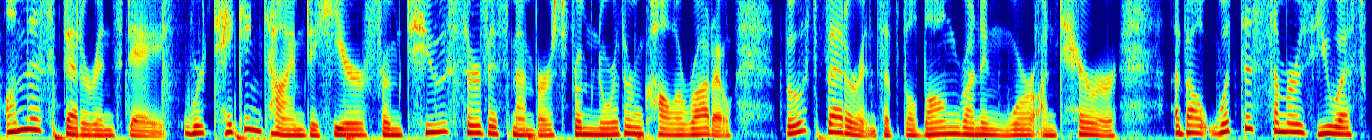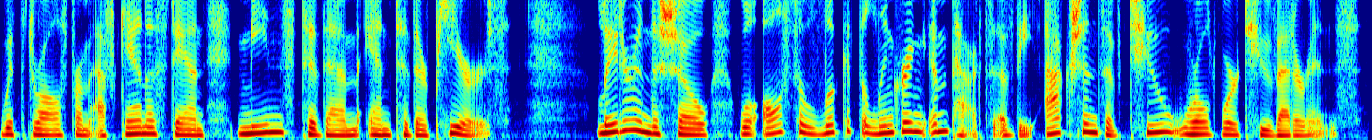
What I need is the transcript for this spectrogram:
On this Veterans Day, we're taking time to hear from two service members from Northern Colorado, both veterans of the long running War on Terror, about what this summer's U.S. withdrawal from Afghanistan means to them and to their peers. Later in the show, we'll also look at the lingering impacts of the actions of two World War II veterans.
